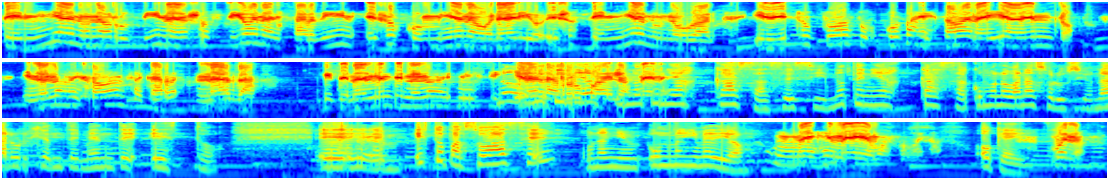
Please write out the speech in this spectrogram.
tenían una rutina, ellos iban al jardín, ellos comían a horario, ellos tenían un hogar y de hecho todas sus cosas estaban ahí adentro y no nos dejaban sacar nada literalmente no nos, ni siquiera la ropa de los No tenías casa, Ceci, no tenías casa. ¿Cómo no van a solucionar urgentemente esto? Eh, esto pasó hace un año, un mes y medio. Un mes y medio más o menos. Ok. Bueno.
